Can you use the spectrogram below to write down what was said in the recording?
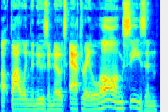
uh, following the news and notes after a long season.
